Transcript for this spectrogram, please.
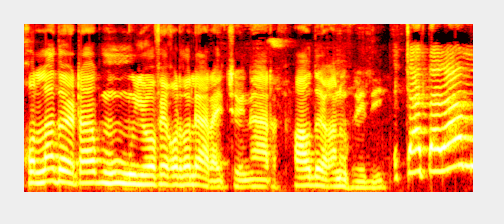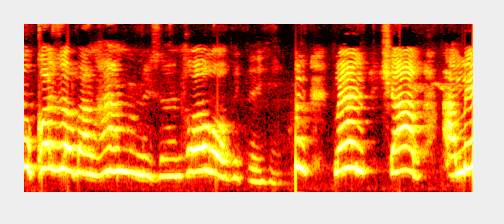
খোল্লা তো এটা ইয়ে ফেকর তলে আড়াইছই না আর পাও তো এখন উফরে দিই আমি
